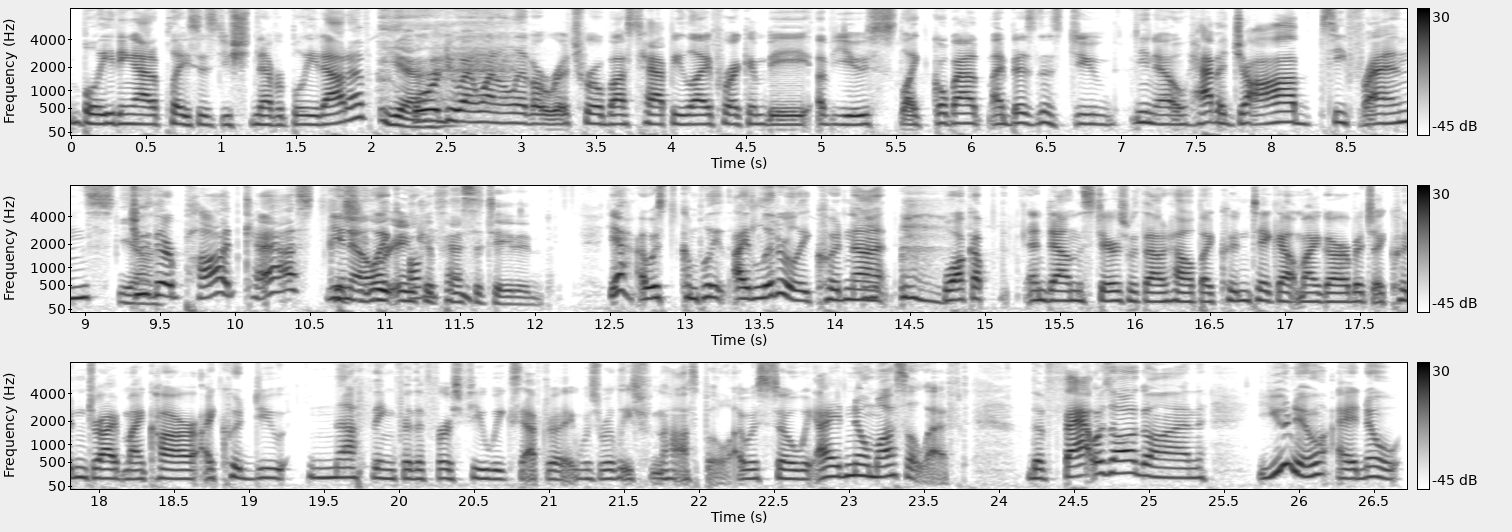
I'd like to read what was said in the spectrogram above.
bleeding out of places you should never bleed out of? Yeah. Or do I want to live a rich, robust, happy life where I can be of use, like go about my business, do you know, have a job, see friends, Yeah. do their podcast, you know, were like things. Incapacitated. Yeah, I was complete. I literally could not walk up and down the stairs without help. I couldn't take out my garbage. I couldn't drive my car. I could do nothing for the first few weeks after I was released from the hospital. I was so weak. I had no muscle left. The fat was all gone. You knew I had no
